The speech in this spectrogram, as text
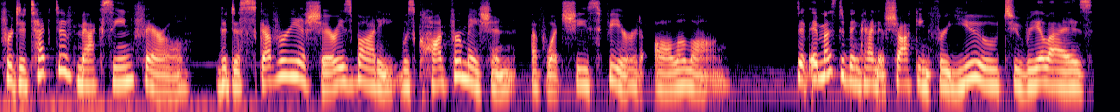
For Detective Maxine Farrell, the discovery of Sherry's body was confirmation of what she's feared all along. It must have been kind of shocking for you to realize,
